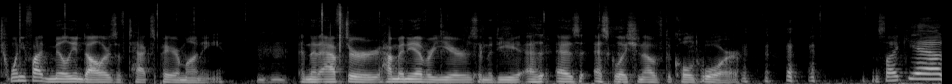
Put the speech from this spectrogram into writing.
$25 million of taxpayer money. Mm-hmm. And then after how many ever years in the de- as, as escalation of the Cold War, it's like, yeah,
